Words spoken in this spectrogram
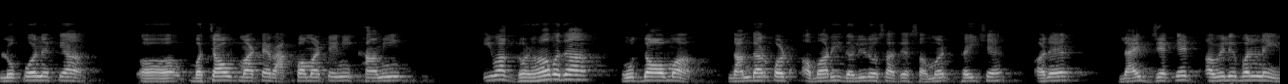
લોકોને ત્યાં બચાવ માટે રાખવા માટેની ખામી, એવા ઘણા બધા મુદ્દાઓમાં નામદાર કોર્ટ અમારી દલીલો સાથે સંમત થઈ છે અને લાઈફ જેકેટ અવેલેબલ નહીં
